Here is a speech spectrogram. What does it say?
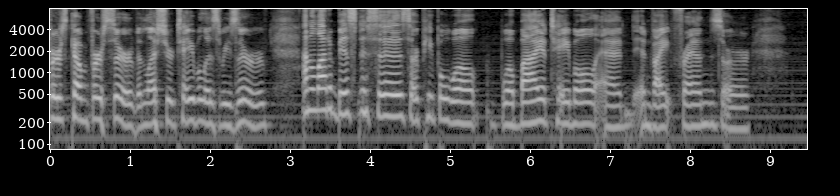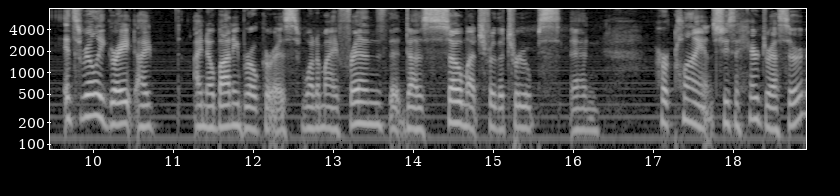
first come first serve unless your table is reserved. And a lot of businesses or people will will buy a table and invite friends or it's really great. I I know Bonnie Broker is one of my friends that does so much for the troops and her clients. She's a hairdresser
